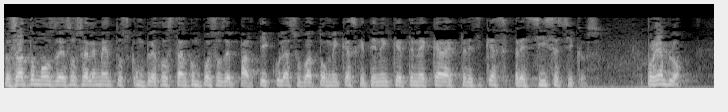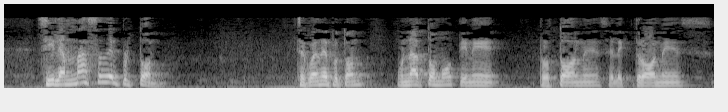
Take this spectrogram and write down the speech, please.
Los átomos de esos elementos complejos están compuestos de partículas subatómicas que tienen que tener características precisas, chicos. Por ejemplo, si la masa del protón, ¿se acuerdan del protón? Un átomo tiene protones, electrones,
